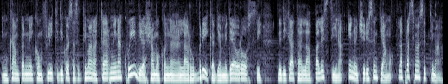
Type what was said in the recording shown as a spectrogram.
In camper nei conflitti di questa settimana termina qui, vi lasciamo con la rubrica di Amedeo Rossi dedicata alla Palestina e noi ci risentiamo la prossima settimana.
